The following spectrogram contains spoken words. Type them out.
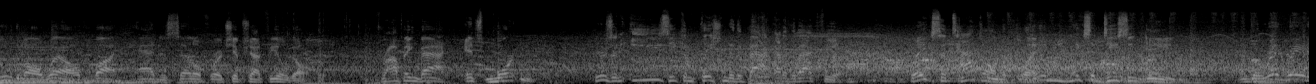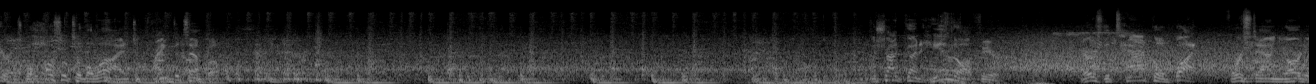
moved the ball well, but had to settle for a chip shot field goal. Dropping back, it's Morton. Here's an easy completion to the back out of the backfield. Breaks a tackle on the play and makes a decent gain. And the Red Raiders will hustle to the line to crank the tempo. Shotgun handoff here. There's the tackle, but first down yardage.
